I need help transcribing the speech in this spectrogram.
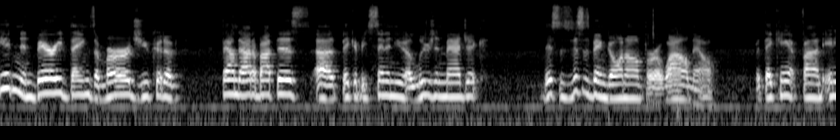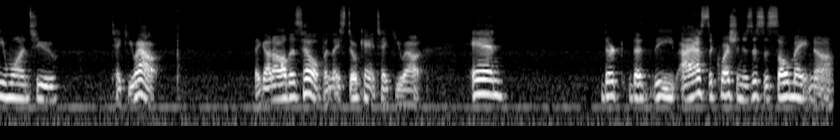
hidden and buried things emerge. You could have found out about this. Uh, they could be sending you illusion magic. This is this has been going on for a while now, but they can't find anyone to take you out. They got all this help and they still can't take you out. And they're the the I asked the question, is this a soulmate? No.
